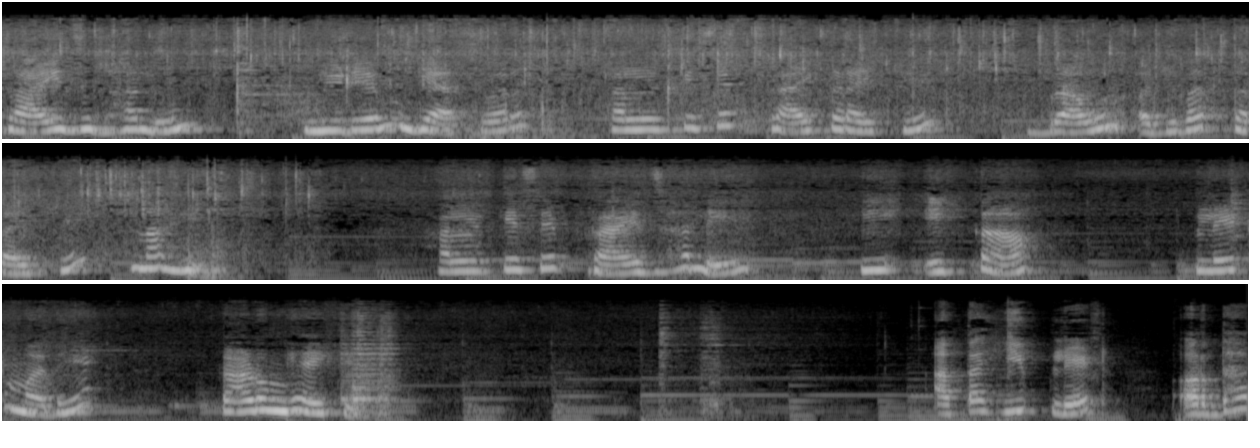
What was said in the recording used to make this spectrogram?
फ्राईज घालून मीडियम गॅसवर हलकेसे फ्राय करायचे. ब्राऊन अजिबात करायचे नाही. हलकेसे फ्राय झाले की एका प्लेटमध्ये काढून घ्यायचे. आता ही प्लेट अर्धा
